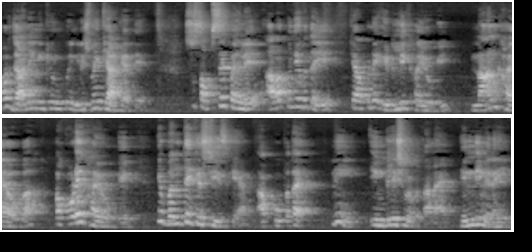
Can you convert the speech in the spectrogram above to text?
और जानेंगे कि उनको इंग्लिश में क्या कहते हैं। तो सबसे पहले अब आप मुझे बताइए कि आपने इडली खाई होगी, नान खाया होगा, पकौड़े खाए होंगे, ये बनते किस चीज़ के हैं? आपको पता है? नहीं इंग्लिश में बताना है, हिंदी में नहीं।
